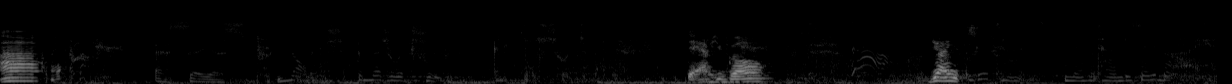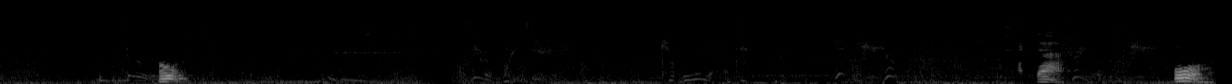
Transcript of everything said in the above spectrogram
Ah, truth and falsehood. There you go. Yikes. Good times. Never time to say bye. Boom. Oh, Zero points. Cutting the net. like that. Oh,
